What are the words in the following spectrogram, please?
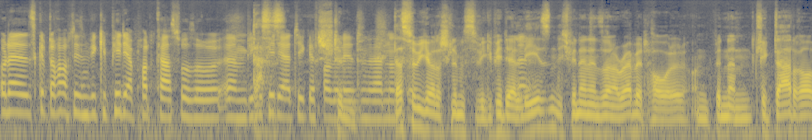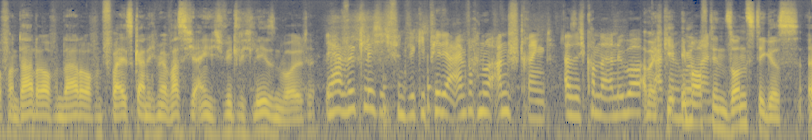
Oder es gibt doch auch diesen Wikipedia-Podcast, wo so ähm, Wikipedia-Artikel vorgelesen stimmt. werden. Das ist für mich auch das Schlimmste. Wikipedia lesen. Ich bin dann in so einer Rabbit Hole und bin dann, klick da drauf und da drauf und da drauf und weiß gar nicht mehr, was ich eigentlich wirklich lesen wollte. Ja, wirklich. Ich finde Wikipedia einfach nur anstrengend. Also ich komme da dann überhaupt Aber ich gehe immer Hol auf rein. den Sonstiges äh,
